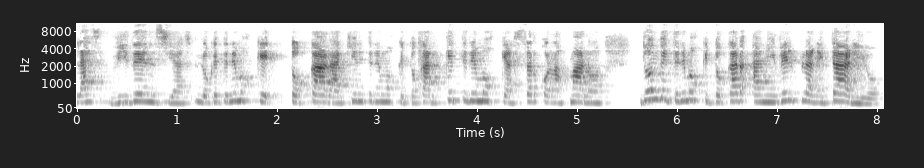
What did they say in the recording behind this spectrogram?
las videncias, lo que tenemos que tocar, a quién tenemos que tocar, qué tenemos que hacer con las manos, dónde tenemos que tocar a nivel planetario,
